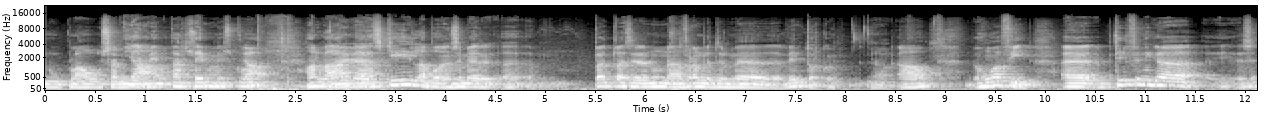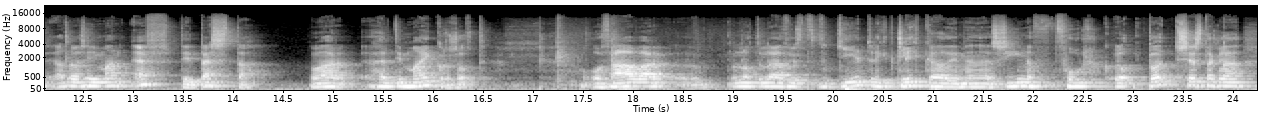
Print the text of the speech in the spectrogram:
nú blása nýja myndar svona, sko. hann Og var með skilabóðin sem er uh, Budweiser er núna framleitur með vindorku. Já. Já, hún var fín. Uh, Tilfinninga allavega sem ég mann eftir besta var held ég Microsoft. Og það var uh, náttúrulega, þú veist, þú getur ekkert klikkað á því með að sína fólk börn sérstaklega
